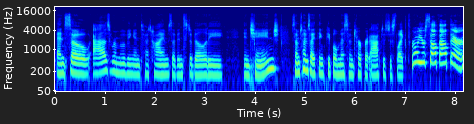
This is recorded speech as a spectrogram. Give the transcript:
And so as we're moving into times of instability in change. Sometimes I think people misinterpret ACT as just like throw yourself out there,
